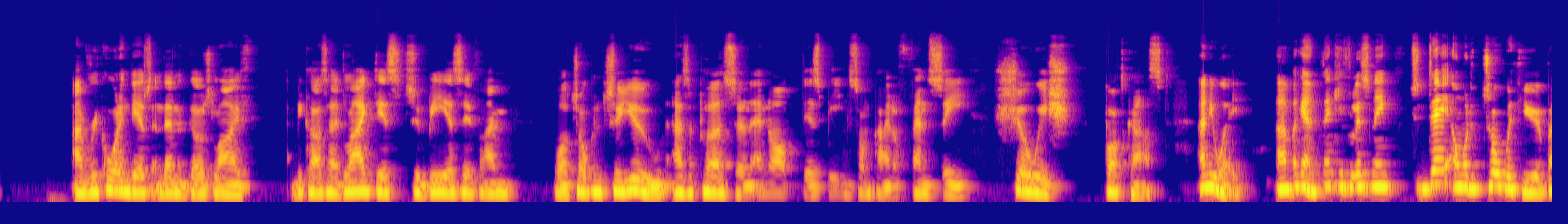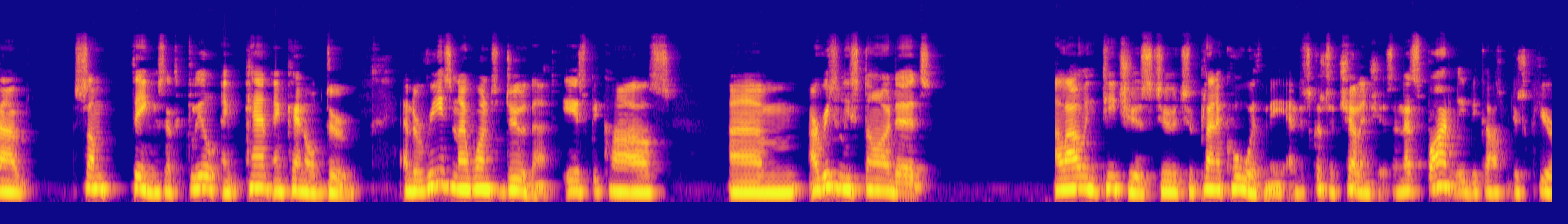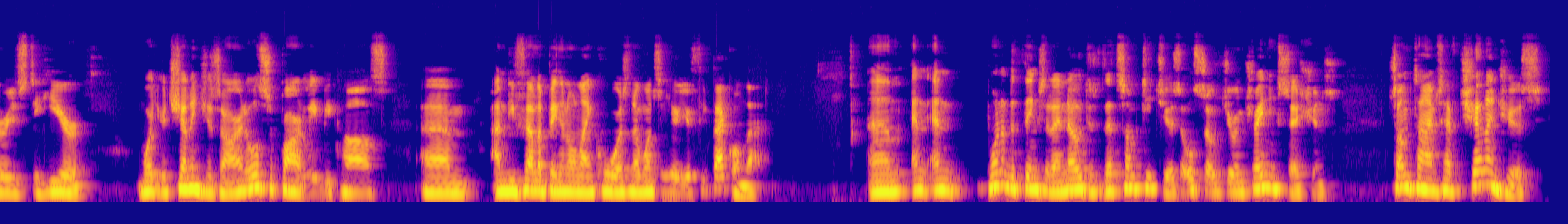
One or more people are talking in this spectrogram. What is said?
I'm recording this and then it goes live because I'd like this to be as if I'm well talking to you as a person and not this being some kind of fancy showish podcast. Anyway, um, again, thank you for listening. Today, I want to talk with you about some things that CLIL and can and cannot do. And the reason I want to do that is because um, I recently started allowing teachers to, to plan a call with me and discuss their challenges. And that's partly because I'm just curious to hear what your challenges are, and also partly because um, I'm developing an online course and I want to hear your feedback on that. Um, and, and one of the things that I noticed that some teachers also during training sessions sometimes have challenges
